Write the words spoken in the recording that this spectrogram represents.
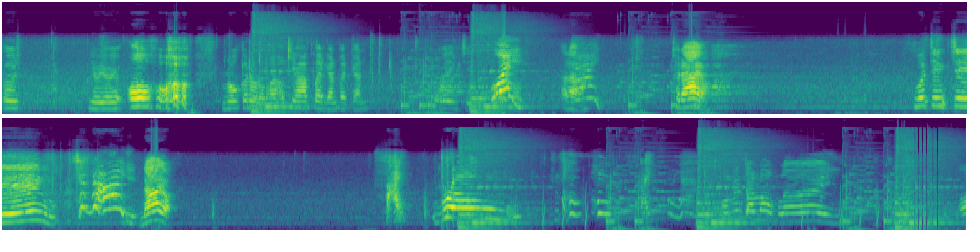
เออโยโยโยโอ้โหโรกระโดดลงมาโอเคมาเปิดกันเปิดกันเว้ยจริงโอ้ยๆอะไรได้ เธอได้เหรอเว้ยจริงจริงฉันได้ๆ ได้เหรอ ใส่ bro ใส่มันไม่ตลกเลยเรา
